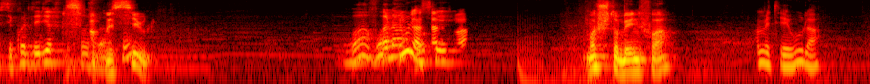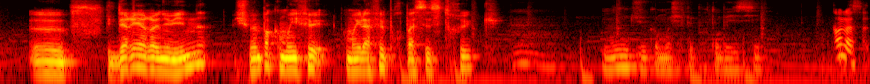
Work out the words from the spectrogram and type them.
c'est quoi le délire? Je C'est pas possible. Ouais, voilà. Où la ok. salle, toi? Moi, je suis tombé une fois. Ah, mais t'es où là? Euh, pff, derrière Unwin. Je sais même pas comment il fait, comment il a fait pour passer ce truc. Mon dieu, comment j'ai fait pour tomber ici? Non, la salle.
